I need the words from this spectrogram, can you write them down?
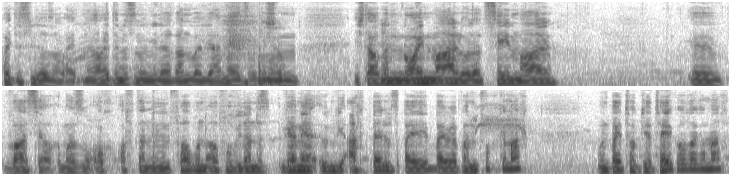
heute ist wieder soweit, ne? heute müssen wir wieder ran, weil wir haben ja jetzt wirklich Mhm. schon, ich glaube, neunmal oder zehnmal äh, war es ja auch immer so, auch oft dann in den Vorrunden auch, wo wir dann das, wir haben ja irgendwie acht Battles bei, bei Rapper Mittwoch gemacht und bei Top Tier Takeover gemacht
